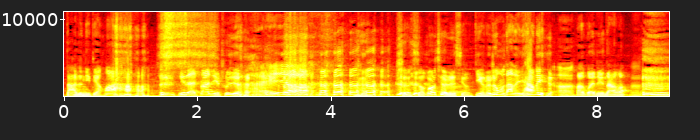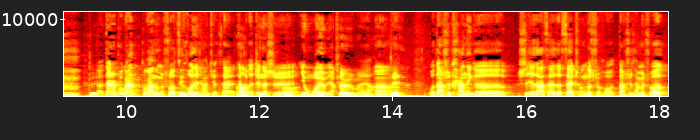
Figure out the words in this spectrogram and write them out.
打着你电话，你得抓紧出去。哎呀，是小高确实行，顶着这么大的压力，啊把冠军拿了。嗯，对啊，但是不管不管怎么说，最后这场决赛打的真的是嗯有模有样。确实有模有样。嗯，对，我当时看那个世界大赛的赛程的时候，当时他们说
